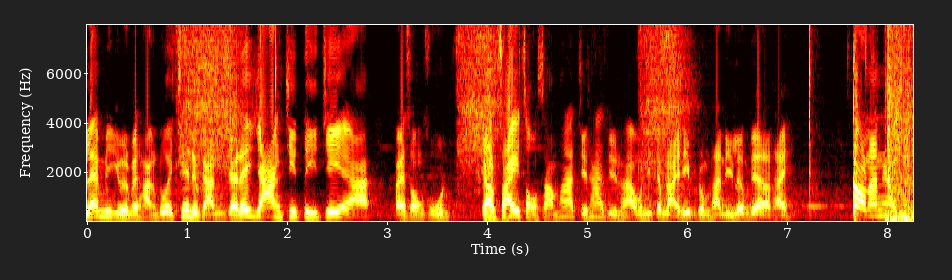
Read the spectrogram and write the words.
และมีเงินไปทางด้วย เช่นเดียวกันจะได้ยาง GT JR 820 กับไซส์ 235 75 75วันนี้จำหน่ายที่ปทุมธานีเริ่มเดือนละไทยเท่านั้นครับ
